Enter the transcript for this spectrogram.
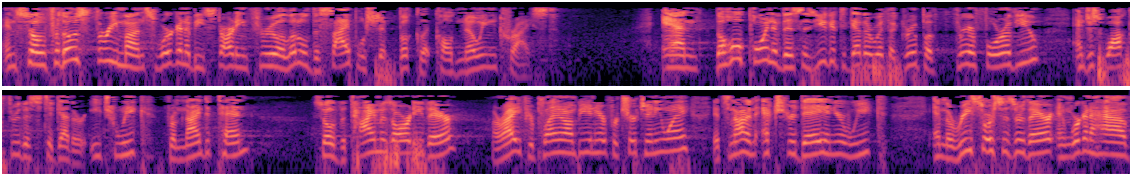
And so for those three months, we're going to be starting through a little discipleship booklet called Knowing Christ. And the whole point of this is you get together with a group of three or four of you and just walk through this together each week from 9 to 10. So the time is already there. All right. If you're planning on being here for church anyway, it's not an extra day in your week and the resources are there and we're going to have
